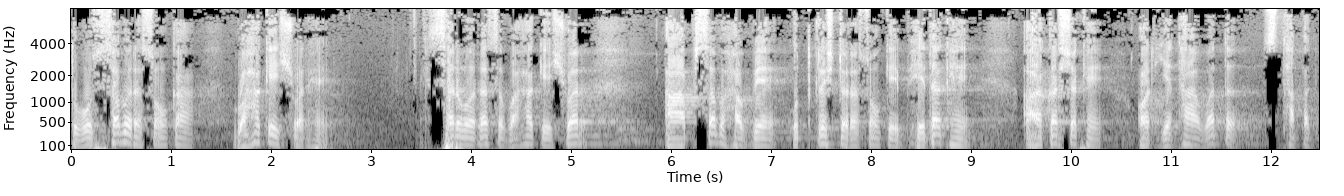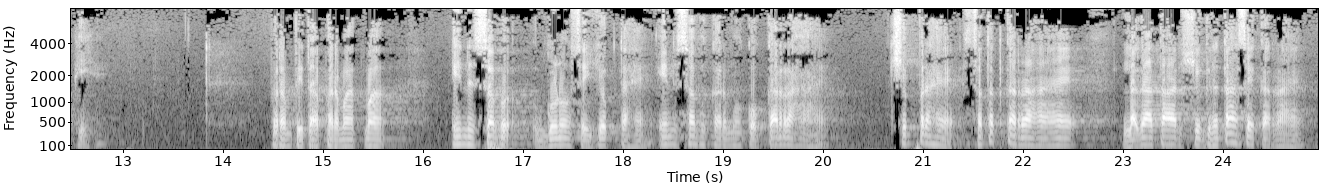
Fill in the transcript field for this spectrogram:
तो वो सब रसों का वाहकेश्वर है। सर्व रस वाहकेश्वर, आप सब हव्य उत्कृष्ट रसों के भेदक हैं, आकर्षक हैं और यथावत स्थापक भी है। परमपिता परमात्मा, इन सब गुणों से युक्त है, इन सब कर्मों को कर रहा है। क्षिप्र है, सतत कर रहा है, लगातार शीघ्रता से कर रहा है।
